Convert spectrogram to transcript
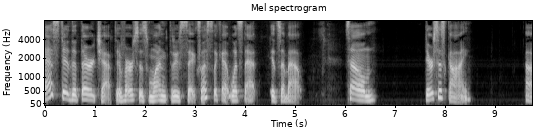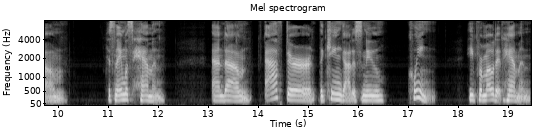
Esther, the third chapter, verses one through six. Let's look at what's that it's about. So there's this guy. Um, his name was Haman. And um, after the king got his new queen, he promoted Haman.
